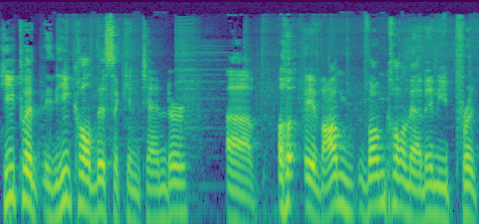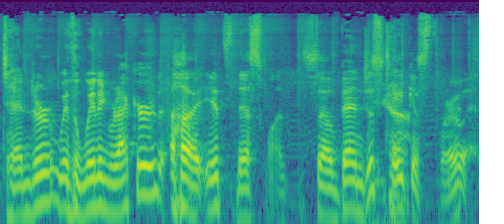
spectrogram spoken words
he put he called this a contender. Uh, if I'm if I'm calling out any pretender with a winning record, uh, it's this one. So Ben, just Yeah. take us through it.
